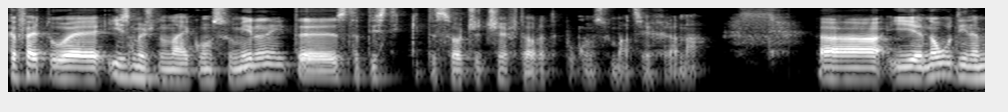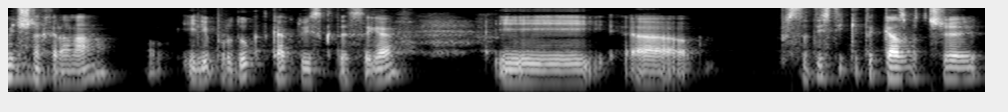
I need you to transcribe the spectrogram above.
Кафето е измежду най-консумираните, статистиките сочат, че е втората по консумация храна. А, и е много динамична храна, или продукт, както искате сега. И а, статистиките казват, че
